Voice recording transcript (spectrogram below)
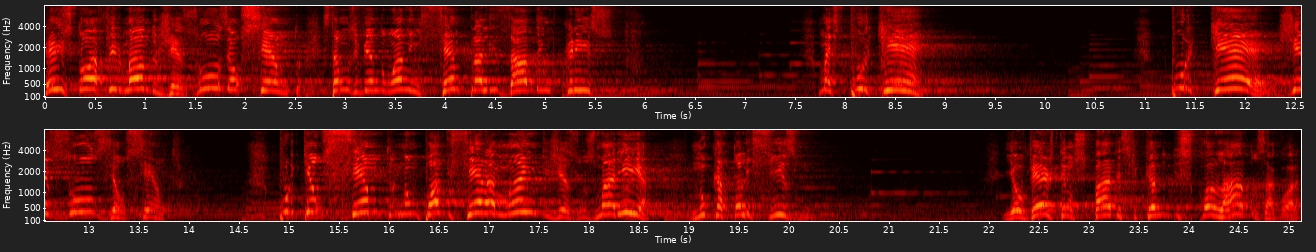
Eu estou afirmando, Jesus é o centro. Estamos vivendo um ano centralizado em Cristo. Mas por quê? Porque Jesus é o centro. Porque o centro não pode ser a mãe de Jesus, Maria, no catolicismo. E eu vejo tem uns padres ficando descolados agora,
